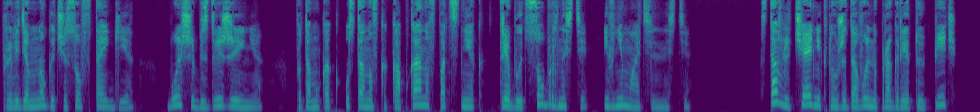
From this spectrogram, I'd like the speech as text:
проведя много часов в тайге, больше без движения, потому как установка капканов под снег требует собранности и внимательности. Ставлю чайник на уже довольно прогретую печь,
